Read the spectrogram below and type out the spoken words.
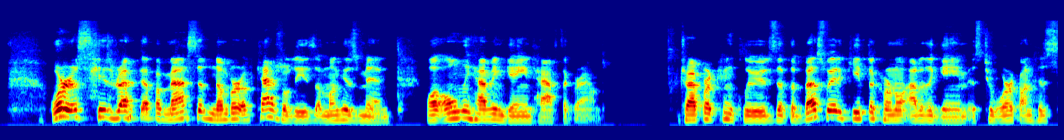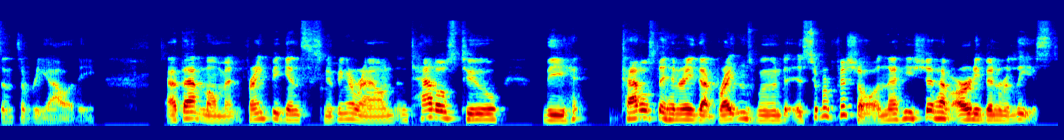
Worse, he's racked up a massive number of casualties among his men while only having gained half the ground. Trapper concludes that the best way to keep the colonel out of the game is to work on his sense of reality. At that moment, Frank begins snooping around and tattles to the tattles to Henry that Brighton's wound is superficial and that he should have already been released.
